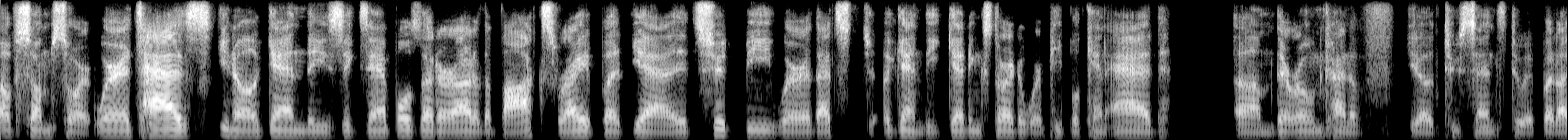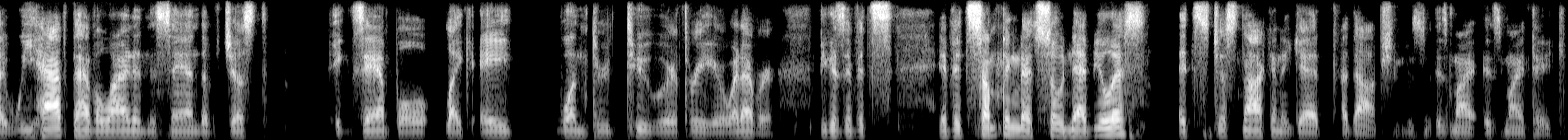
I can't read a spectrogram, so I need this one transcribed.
of some sort where it has, you know, again, these examples that are out of the box, right? But yeah, it should be where that's, again, the getting started where people can add um, their own kind of, you know, two cents to it. But I, we have to have a line in the sand of just example, like a one through two or three or whatever because if it's if it's something that's so nebulous it's just not going to get adoption is, is my is my take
